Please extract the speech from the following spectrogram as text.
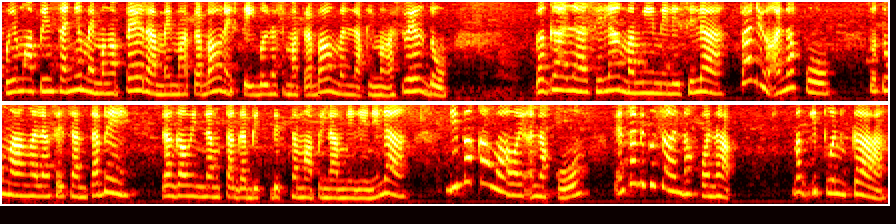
Kung yung mga pinsan niya may mga pera, may mga trabaho na stable na sa mga trabaho, malaki mga sweldo. Gagala sila, mamimili sila. Paano yung anak ko? Tutunga nga lang sa isang tabi. Gagawin lang taga-bit-bit na mga pinamili nila. Di ba kawawa yung anak ko? Kaya sabi ko sa anak ko, anak, mag-ipon ka.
